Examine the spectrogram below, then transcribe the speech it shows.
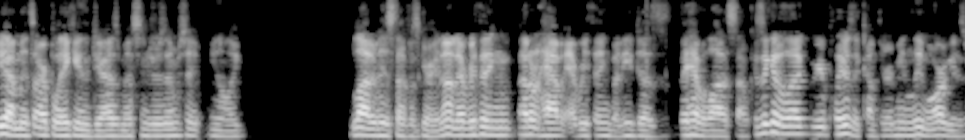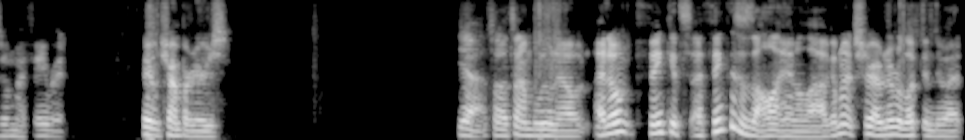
Yeah, I mean it's Art Blakey and the Jazz Messengers. I'm saying, you know, like a lot of his stuff is great. Not everything. I don't have everything, but he does. They have a lot of stuff because they get a lot of great players that come through. I mean, Lee Morgan is one of my favorite favorite trumpeters. Yeah, so it's on Blue Note. I don't think it's. I think this is all analog. I'm not sure. I've never looked into it.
